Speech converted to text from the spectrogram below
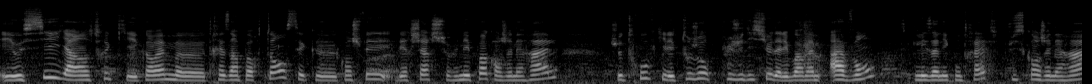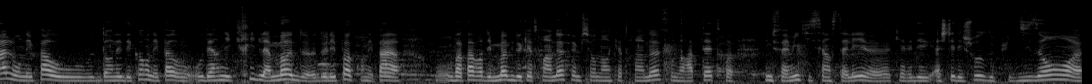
et aussi, il y a un truc qui est quand même euh, très important, c'est que quand je fais des recherches sur une époque en général, je trouve qu'il est toujours plus judicieux d'aller voir même avant les années qu'on traite, puisqu'en général, on n'est pas au, dans les décors, on n'est pas au, dernier cri de la mode de l'époque. On n'est pas, on va pas avoir des meubles de 89, même si on est en 89, on aura peut-être une famille qui s'est installée, euh, qui avait acheté des choses depuis 10 ans, euh,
